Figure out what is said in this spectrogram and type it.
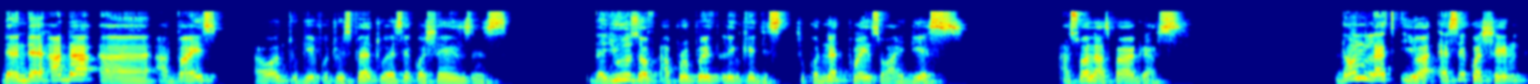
Then the other uh, advice I want to give with respect to essay questions is the use of appropriate linkages to connect points or ideas, as well as paragraphs don't let your essay question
